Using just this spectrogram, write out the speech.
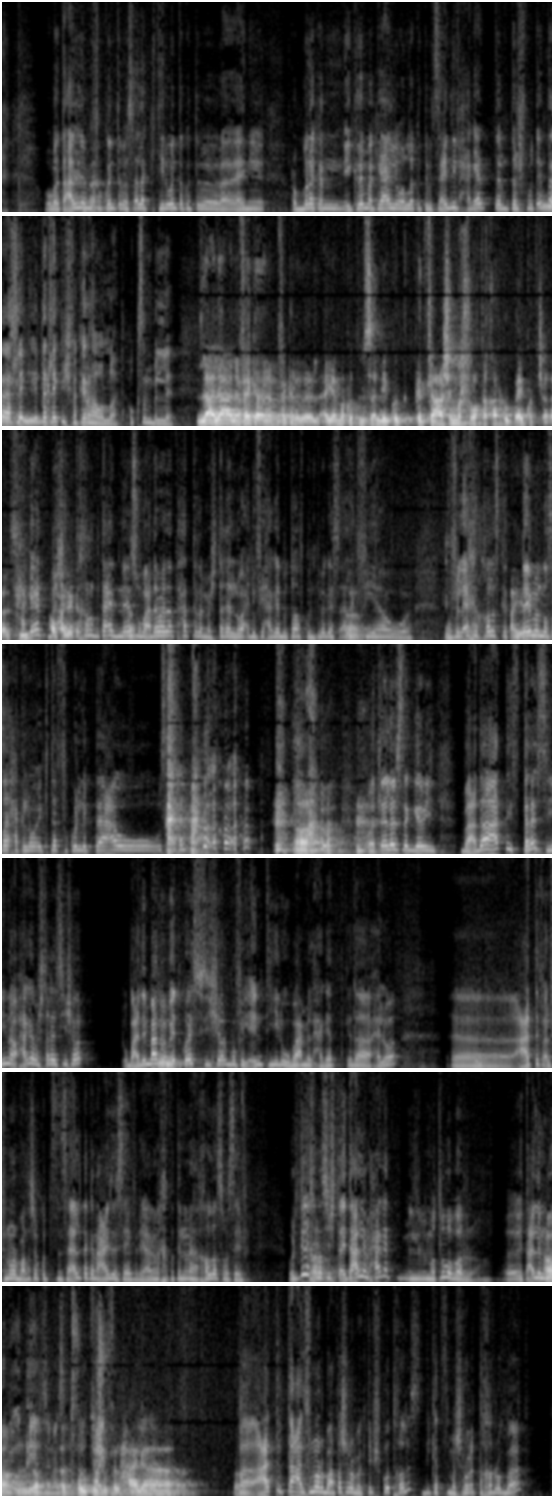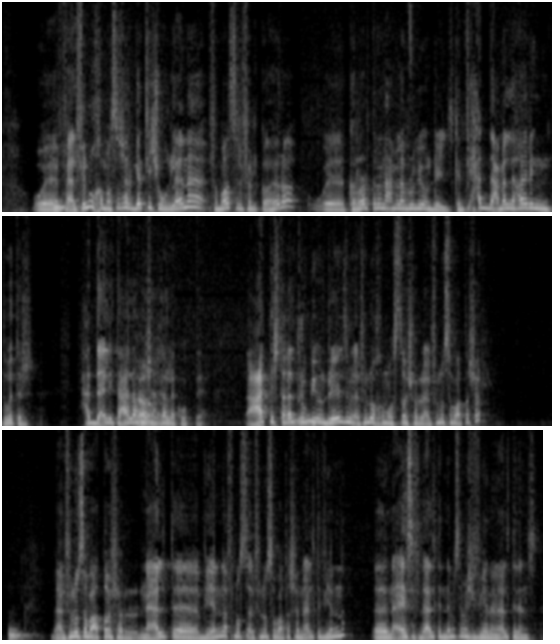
وبتعلم فكنت بسألك كتير وأنت كنت يعني ربنا كان يكرمك يعني والله كنت بتساعدني في حاجات انت مش مت... انت هتلاقيك. انت هتلاقيك مش فاكرها والله اقسم بالله لا لا أنا فاكر أنا فاكر الأيام ما كنت بتسألني كنت كان في عشان مشروع تخرج باين كنت شغال فيه حاجات مشاريع. التخرج بتاعت ناس آه. وبعدها بدأت حتى لما اشتغل لوحدي وفي حاجات بتقف كنت باجي أسألك آه. فيها و... وفي الآخر خالص كانت أيوة. دايما نصايحك اللي هو اكتب في كل بتاعة وسهل آه وهتلاقي نفسك جميل بعدها قعدت ثلاث سنين أو حاجة بشتغل سي شارب وبعدين بعد ما. بقيت كويس في سي شارب وفي الان تير وبعمل حاجات كده حلوة آه، قعدت في 2014 كنت سألتك أنا عايز أسافر يعني أنا خططت إن أنا هخلص وأسافر. قلت لي خلاص اشت- اتعلم حاجة من اللي مطلوبة بره. آه، اتعلم Ruby on Rails مثلا أدخل تشوف. الحاجة. فقعدت بتاع 2014 ما بكتبش كود خالص دي كانت مشروع التخرج بقى. وفي 2015 جات لي شغلانة في مصر في القاهرة وقررت إن أنا أعملها ب Ruby on Rails. كان في حد عمل لي hiring من تويتر. حد قال لي تعالى آه. وهشغلك وبتاع. قعدت اشتغلت Ruby on Rails من 2015 ل 2017 مم. من 2017 نقلت فيينا في نص 2017 نقلت فيينا. آه، أنا آسف نقلت النمسا مش فيينا نقلت نمسا.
